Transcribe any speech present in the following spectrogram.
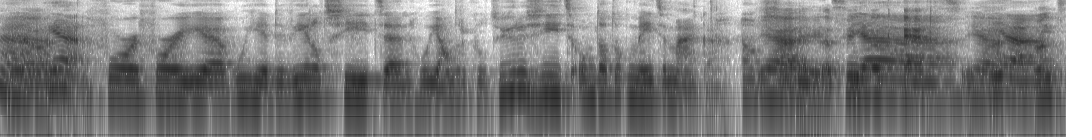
Ja. Eh, Ja. Voor, voor je, hoe je de wereld ziet en hoe je andere culturen ziet, om dat ook mee te maken. Absoluut. Ja, dat vind ik Ja. ook echt. Ja. Ja. Want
